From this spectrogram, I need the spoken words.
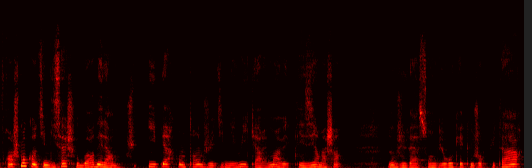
franchement, quand il me dit ça, je suis au bord des larmes. Je suis hyper contente. Je dis, mais oui, carrément, avec plaisir, machin. Donc, je vais à son bureau quelques jours plus tard.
